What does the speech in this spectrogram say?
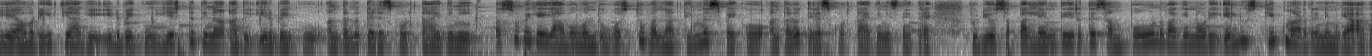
ಯಾವ ರೀತಿಯಾಗಿ ಇಡಬೇಕು, ಎಷ್ಟು ದಿನ ಅದು ಇರಬೇಕು ಅಂತಲೂ ತಿಳಿಸ್ಕೊಡ್ತಾ ಇದ್ದೀನಿ. ಹಸುವಿಗೆ ಯಾವ ಒಂದು ವಸ್ತುವನ್ನು ತಿನ್ನಿಸ್ಬೇಕು ಅಂತಲೂ ತಿಳಿಸ್ಕೊಡ್ತಾ ಇದ್ದೀನಿ ಸ್ನೇಹಿತರೆ. ವಿಡಿಯೋ ಸ್ವಲ್ಪ ಲೆಂತ್ ಇರುತ್ತೆ, ಸಂಪೂರ್ಣವಾಗಿ ನೋಡಿ. ಎಲ್ಲೂ ಸ್ಕಿಪ್ ಮಾಡಿದ್ರೆ ನಿಮಗೆ ಆಗ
